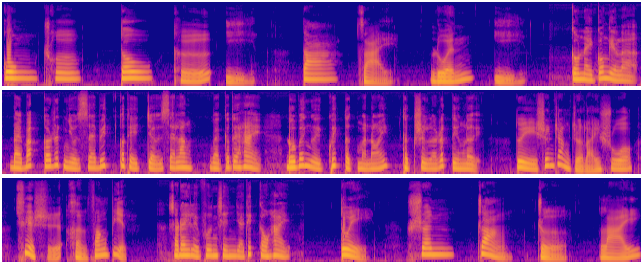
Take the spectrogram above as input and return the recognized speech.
公车都可以搭载轮椅。 Câu này có nghĩa là Đài Bắc có rất nhiều xe buýt có thể chở xe lăn. Và câu thứ hai, đối với người khuyết tật mà nói, thực sự là rất tiện lợi. 对身障者来说，确实很方便。 Sau đây Lê Phương xin giải thích câu 2. 对身障者来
